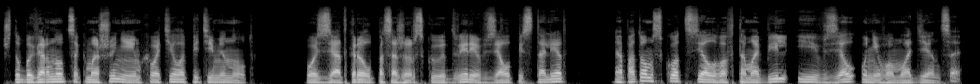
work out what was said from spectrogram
Чтобы вернуться к машине, им хватило пяти минут. Оззи открыл пассажирскую дверь и взял пистолет, а потом Скотт сел в автомобиль и взял у него младенца.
